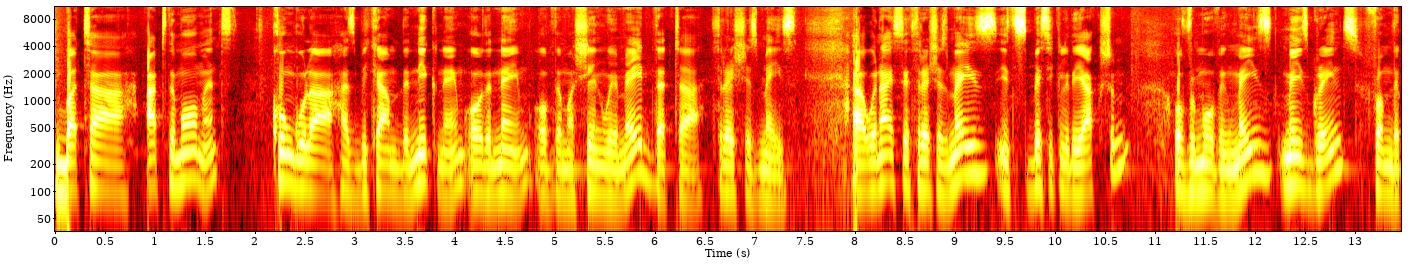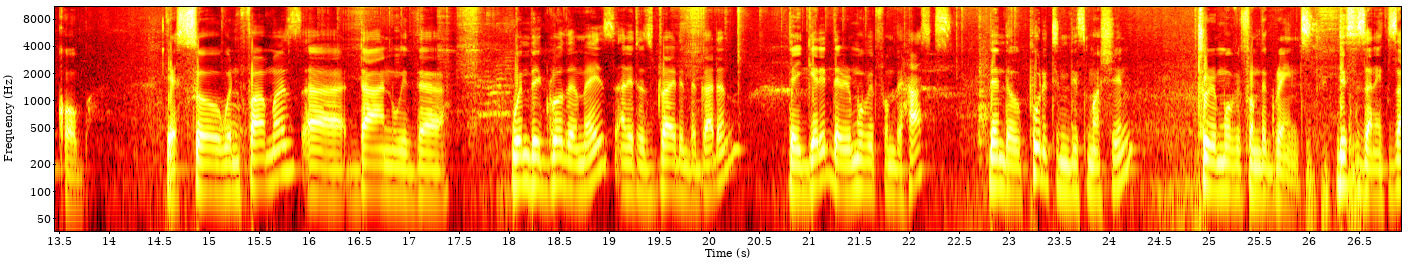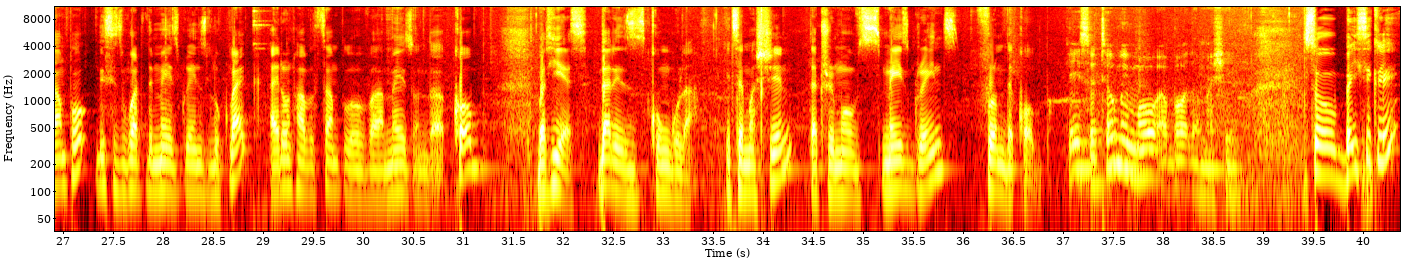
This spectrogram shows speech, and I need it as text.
But uh, at the moment, Kungula has become the nickname or the name of the machine we made that uh, threshes maize. Uh, when I say threshes maize, it's basically the action of removing maize, maize grains from the cob. Yes, so when farmers are done with the, when they grow the maize and it is dried in the garden, they get it, they remove it from the husks, then they'll put it in this machine to remove it from the grains. This is an example. This is what the maize grains look like. I don't have a sample of uh, maize on the cob, but yes, that is Kungula. It's a machine that removes maize grains from the cob. Okay, so tell me more about the machine. So basically,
